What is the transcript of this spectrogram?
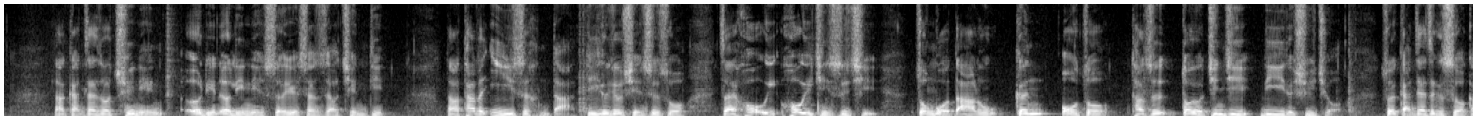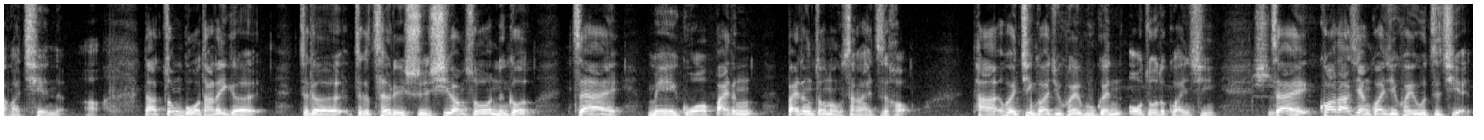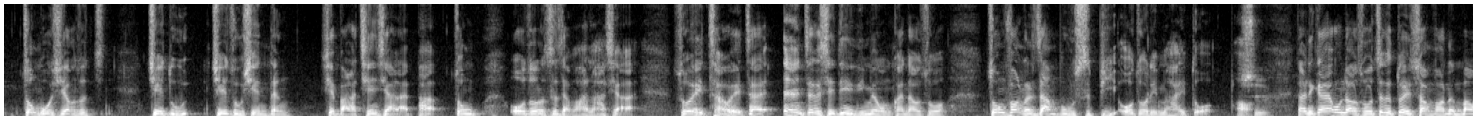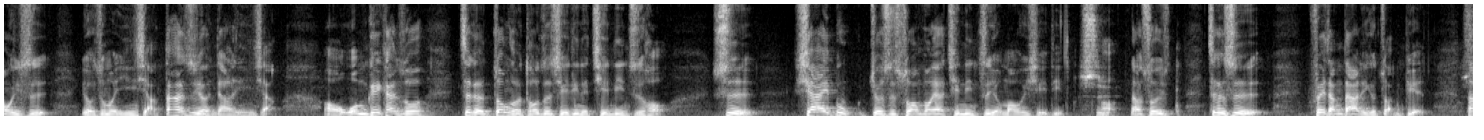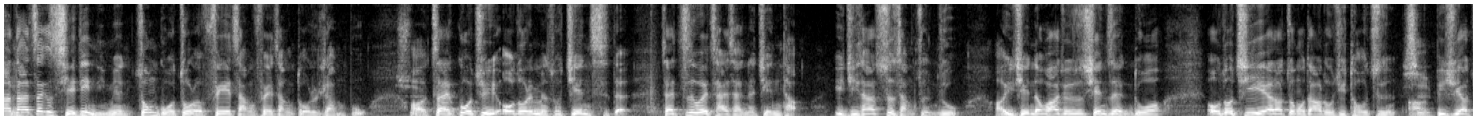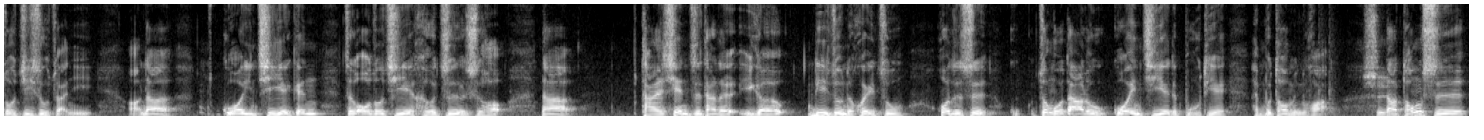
那赶在说去年二零二零年十二月三十号签订，那它的意义是很大。第一个就显示说，在后疫后疫情时期，中国大陆跟欧洲它是都有经济利益的需求，所以赶在这个时候赶快签了啊。那中国它的一个。这个这个策略是希望说能够在美国拜登拜登总统上来之后，他会尽快去恢复跟欧洲的关系。在跨大西洋关系恢复之前，中国希望说捷足捷足先登，先把它签下来，把中欧洲的市场把它拿下来，所以才会在 这个协定里面，我们看到说中方的让步是比欧洲联盟还多。是。那你刚才问到说这个对双方的贸易是有什么影响？当然是有很大的影响。哦，我们可以看说，这个综合投资协定的签订之后，是下一步就是双方要签订自由贸易协定。是。那所以这个是非常大的一个转变。那那这个协定里面，中国做了非常非常多的让步。哦，在过去欧洲里面所坚持的，在智慧财产的检讨以及它市场准入。哦，以前的话就是限制很多欧洲企业要到中国大陆去投资，是必须要做技术转移。啊，那。国营企业跟这个欧洲企业合资的时候，那它还限制它的一个利润的汇出，或者是中国大陆国营企业的补贴很不透明化。是。那同时，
